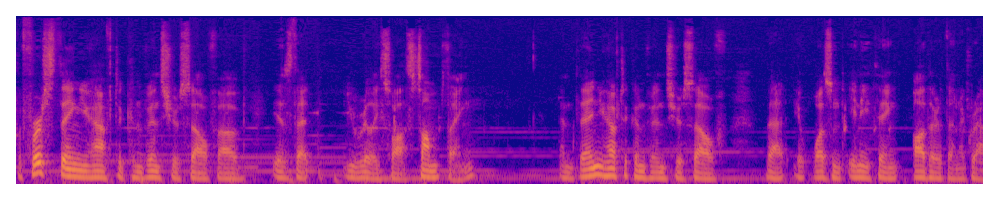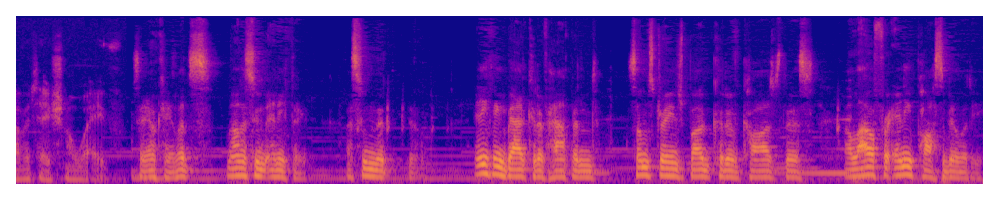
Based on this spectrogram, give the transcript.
The first thing you have to convince yourself of is that you really saw something, and then you have to convince yourself that it wasn't anything other than a gravitational wave. Say, okay, let's not assume anything. Assume that you know, anything bad could have happened, some strange bug could have caused this. Allow for any possibility.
